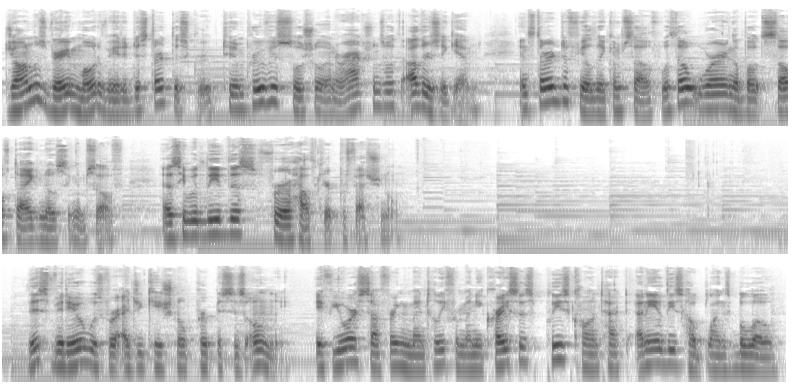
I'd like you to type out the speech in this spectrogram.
John was very motivated to start this group to improve his social interactions with others again and started to feel like himself without worrying about self diagnosing himself, as he would leave this for a healthcare professional. This video was for educational purposes only. If you are suffering mentally from any crisis, please contact any of these helplines below.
